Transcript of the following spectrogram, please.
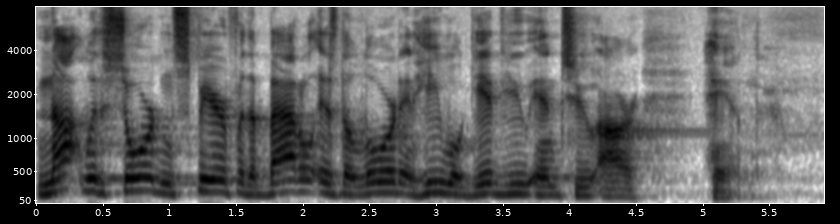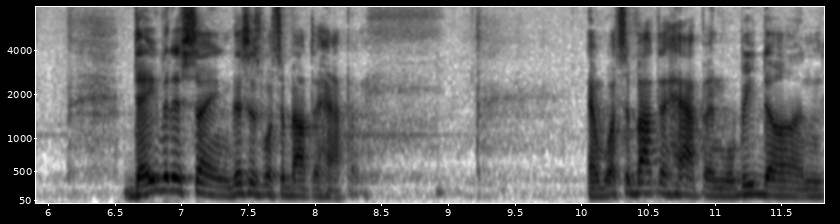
not with sword and spear, for the battle is the Lord, and he will give you into our hand. David is saying this is what's about to happen. And what's about to happen will be done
